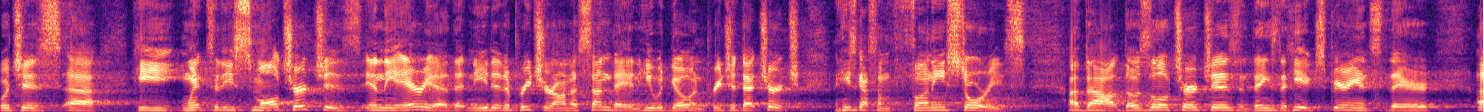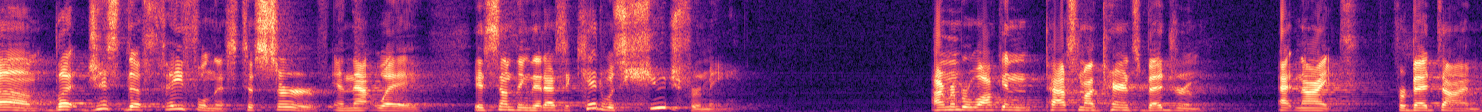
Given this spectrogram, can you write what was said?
which is uh, he went to these small churches in the area that needed a preacher on a Sunday, and he would go and preach at that church. And he's got some funny stories about those little churches and things that he experienced there. Um, but just the faithfulness to serve in that way is something that as a kid was huge for me. I remember walking past my parents' bedroom at night for bedtime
